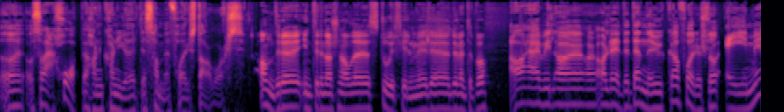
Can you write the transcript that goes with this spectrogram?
og så jeg håper han kan gjøre det samme for Star Wars. Andre internasjonale storfilmer du venter på? Jeg vil allerede denne uka foreslå Amy,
